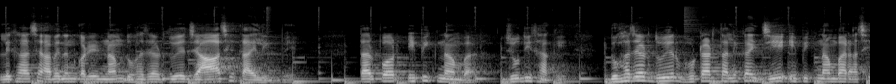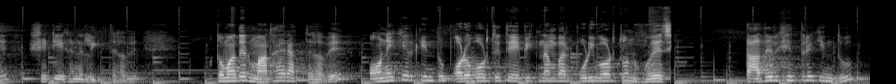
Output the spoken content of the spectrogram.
লেখা আছে আবেদনকারীর নাম দু হাজার দুয়ে যা আছে তাই লিখবে। তারপর এপিক নাম্বার, যদি থাকে দু হাজার দুয়ের ভোটার তালিকায় যে এপিক নাম্বার আছে, সেটি এখানে লিখতে হবে। তোমাদের মাথায় রাখতে হবে, অনেকের কিন্তু পরবর্তীতে এপিক নাম্বার পরিবর্তন হয়েছে। তাদের ক্ষেত্রে কিন্তু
